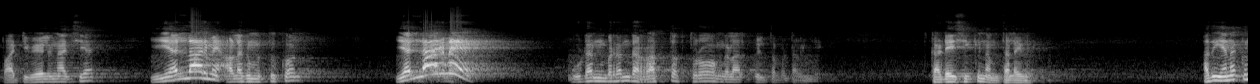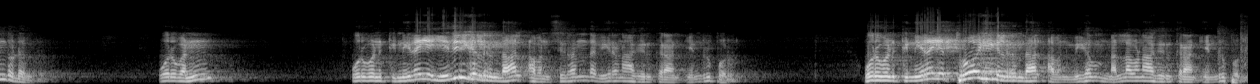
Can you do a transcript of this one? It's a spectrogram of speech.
பாட்டி வேலு நாச்சியார் எல்லாருமே அழகு முத்துக்கோன். எல்லாருமே உடன் பிறந்த ரத்த துரோகங்களால் வீழ்த்தப்பட்டவங்க. கடைசிக்கு நம் தலைவர். அது எனக்கும் தொடருது. ஒருவன் ஒருவனுக்கு நிறைய எதிரிகள் இருந்தால் அவன் சிறந்த வீரனாக இருக்கிறான் என்று பொருள். ஒருவனுக்கு நிறைய துரோகிகள் இருந்தால் அவன் மிகவும் நல்லவனாக இருக்கிறான் என்று பொருள்.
